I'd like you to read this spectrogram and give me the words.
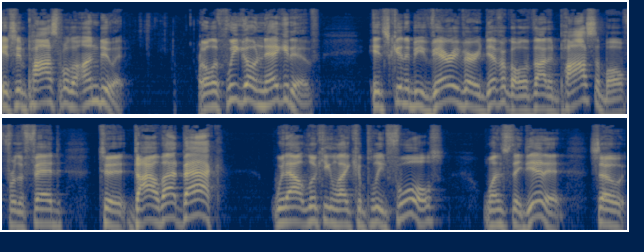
it's impossible to undo it. Well, if we go negative, it's going to be very, very difficult, if not impossible, for the Fed to dial that back without looking like complete fools once they did it. So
